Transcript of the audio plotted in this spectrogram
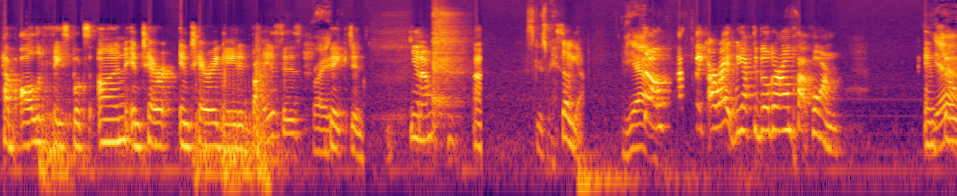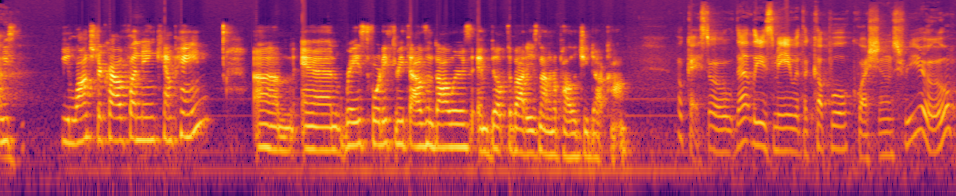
have all of Facebook's uninterrogated biases right. baked in. You know. Uh, Excuse me. So yeah. Yeah. So I was like, all right, we have to build our own platform, and yeah. so we we launched a crowdfunding campaign um, and raised $43,000 and built the body is not an apology.com. Okay, so that leaves me with a couple questions for you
